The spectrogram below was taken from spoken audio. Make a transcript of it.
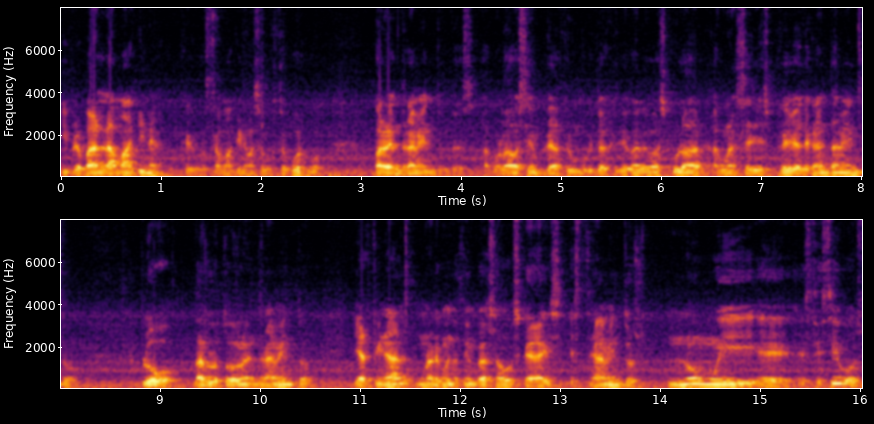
y preparan la máquina, que es vuestra máquina más a vuestro cuerpo, para el entrenamiento. Entonces, acordaos siempre de hacer un poquito de ejercicio cardiovascular, algunas series previas de calentamiento, luego darlo todo en el entrenamiento y al final una recomendación que os hago es que hagáis entrenamientos no muy eh, excesivos,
